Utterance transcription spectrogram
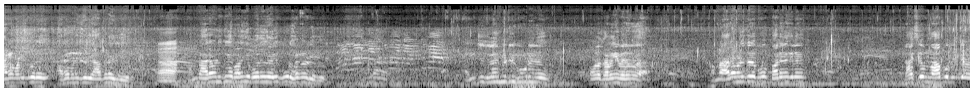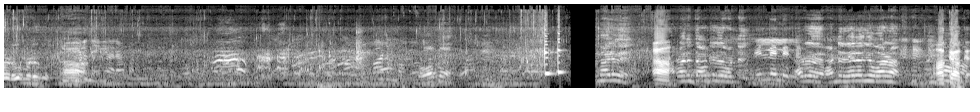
നമ്മൾ അരമണിക്കൂർ യാത്ര ഇല്ലേ നമ്മൾ അരമണിക്കൂർ പറഞ്ഞു പോകുന്നത് ഒരു കൂടുതൽ സമയം എടുക്കും അഞ്ച് കിലോമീറ്റർ കൂടുതൽ നമ്മൾ കറങ്ങി വരുന്നതാണ് നമ്മൾ അരമണിക്കൂർ പോ- പറയുന്നെങ്കിൽ മാക്സിമം നാൽപ്പത് മിനിറ്റ് എടുക്കുമ്പോൾ എടുക്കും. ഓക്കെ ഓക്കെ.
